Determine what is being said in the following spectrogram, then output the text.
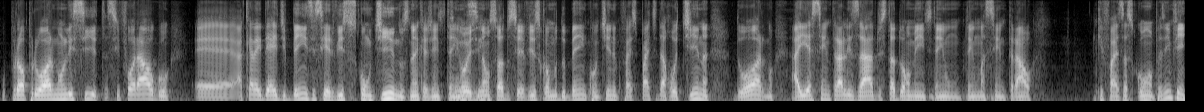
o próprio órgão licita. Se for algo é, aquela ideia de bens e serviços contínuos né, que a gente tem sim, hoje, sim. não só do serviço, como do bem contínuo, que faz parte da rotina do órgão, aí é centralizado estadualmente, tem, um, tem uma central que faz as compras, enfim.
